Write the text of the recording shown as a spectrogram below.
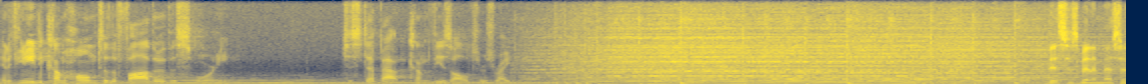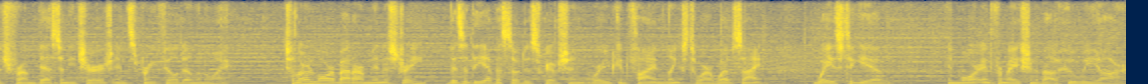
And if you need to come home to the Father this morning, just step out and come to these altars right now. This has been a message from Destiny Church in Springfield, Illinois. To learn more about our ministry, visit the episode description where you can find links to our website, ways to give, and more information about who we are.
